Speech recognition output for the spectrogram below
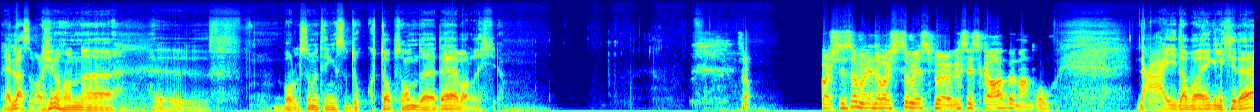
ellers var det ikke noen uh, voldsomme ting som dukket opp sånn. Det, det var det ikke. Så, det, var ikke så mye, det var ikke så mye spøkelse i skapet, med andre ord? Nei, det var egentlig ikke det.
